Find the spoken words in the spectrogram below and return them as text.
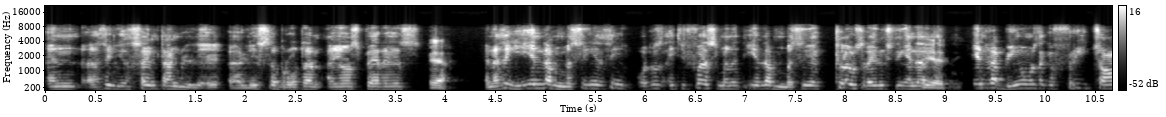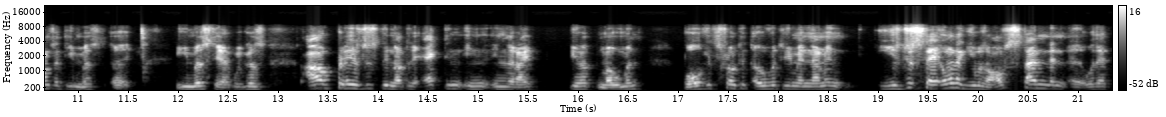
And I think at the same time, Le- uh, Leicester brought on Ayoze Perez. Yeah. And I think he ended up missing, I think, what was 81st minute, he ended up missing a close range thing. And uh, Yes. ended up being almost like a free chance that he missed uh, he missed here because our players just did not react in, in, in the right you know moment. Ball gets floated over to him, and I mean, he's just staying almost like he was half stunned and uh, with that,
